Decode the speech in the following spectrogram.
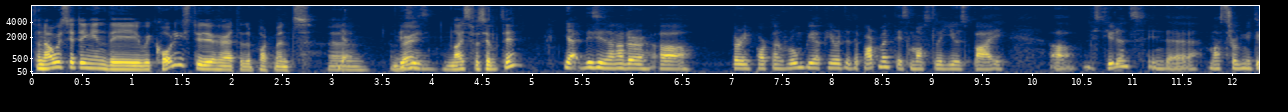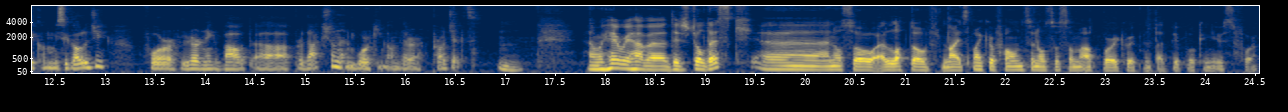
So now we're sitting in the recording studio here at the department. Um, yeah, a very is, nice facility. Yeah, this is another uh, very important room we have here at the department. It's mostly used by uh, the students in the Master of Music Musicology for learning about uh, production and working on their projects. Mm. And here we have a digital desk uh, and also a lot of nice microphones and also some outboard equipment that people can use for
